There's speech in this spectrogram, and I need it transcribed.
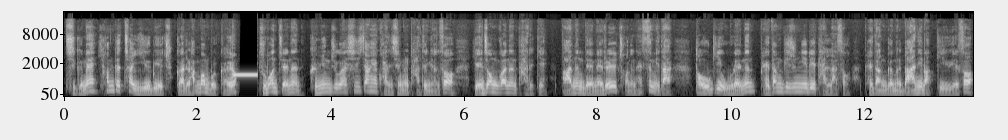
지금의 현대차 EUB의 주가를 한번 볼까요? 두 번째는 금융주가 시장에 관심을 받으면서 예전과는 다르게 많은 매매를 저는 했습니다. 더욱이 올해는 배당 기준일이 달라서 배당금을 많이 받기 위해서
